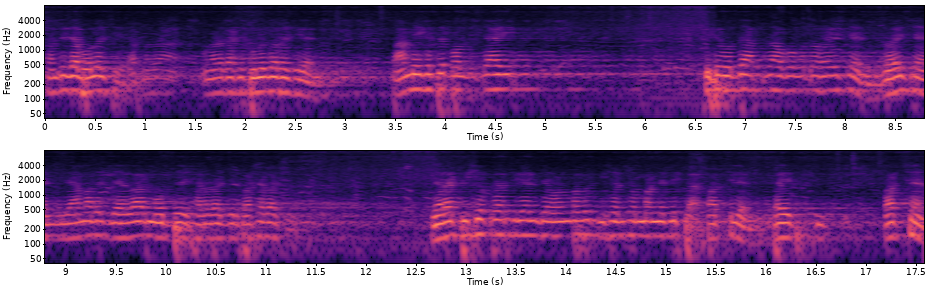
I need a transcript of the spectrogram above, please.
শান্তিদা বলেছে, আপনারা ওনার কাছে তুলে ধরেছিলেন। আমি এক্ষেত্রে বলতে চাই, ইতিমধ্যে আপনারা অবগত হয়েছেন, রয়েছেন যে আমাদের জেলার মধ্যে সারা রাজ্যের পাশাপাশি যারা কৃষকরা ছিলেন, যেমনভাবে কিষাণ সম্মান নিধি পাচ্ছিলেন পাচ্ছেন,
